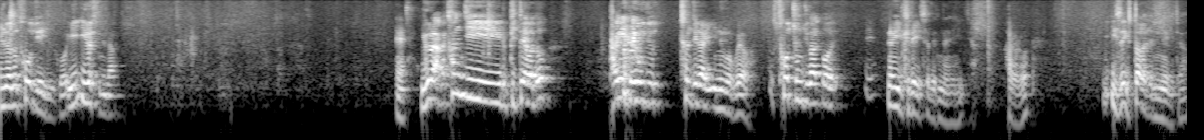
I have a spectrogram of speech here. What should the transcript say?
율령은 소주 얘기고 이, 이렇습니다. 예, 이걸 아까 천지를 빗대어도 당연히 배우주 천지가 있는 거고요. 소천지가 또 이렇게 돼 있어야 된다는 얘기죠. 하루로 있어 떨어지는 얘기죠.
